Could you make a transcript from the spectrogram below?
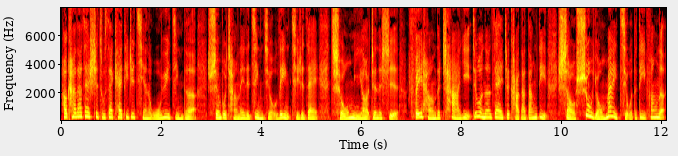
好，卡达在世足赛开踢之前呢，无预警的宣布场内的禁酒令，其实，在球迷哦，真的是非常的诧异。结果呢，在这卡达当地少数有卖酒的地方呢，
